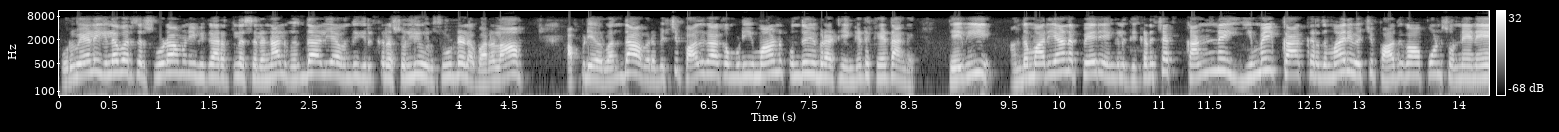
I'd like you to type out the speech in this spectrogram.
ஒருவேளை இளவரசர் சூடாமணி விகாரத்துல சில நாள் விருந்தாளியா வந்து இருக்கிற சொல்லி ஒரு சூழ்நிலை வரலாம். அப்படி அவர் வந்தா அவரை வச்சு பாதுகாக்க முடியுமான்னு குந்தவி பிராட்டி என்கிட்ட கேட்டாங்க. தேவி அந்த மாதிரியான பேர் எங்களுக்கு கிடைச்சா கண்ணை இமை காக்கிறது மாதிரி வச்சு பாதுகாப்போன்னு சொன்னேனே.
